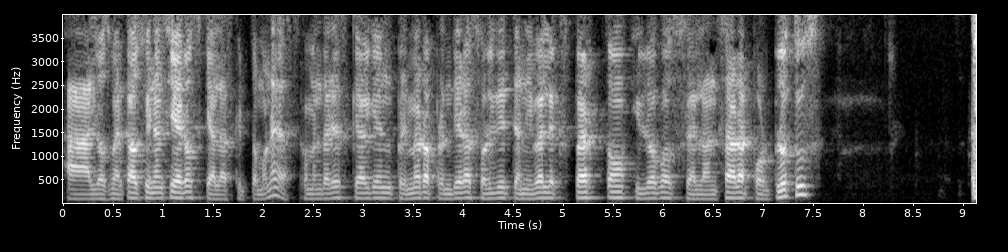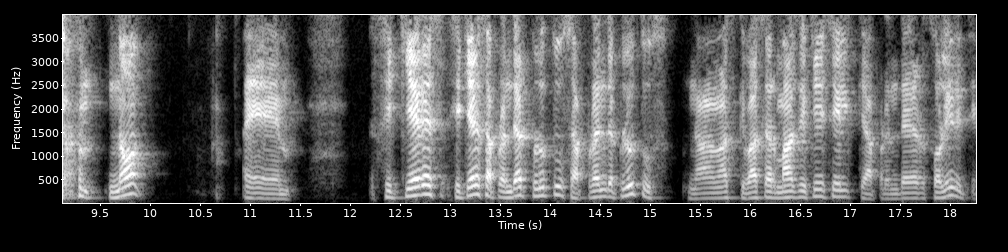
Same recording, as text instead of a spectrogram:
a los mercados financieros que a las criptomonedas. ¿Recomendarías que alguien primero aprendiera Solidity a nivel experto y luego se lanzara por Bluetooth? no. Eh, si, quieres, si quieres aprender Bluetooth, aprende Bluetooth. Nada más que va a ser más difícil que aprender Solidity.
